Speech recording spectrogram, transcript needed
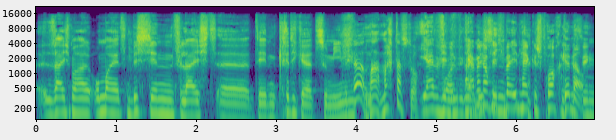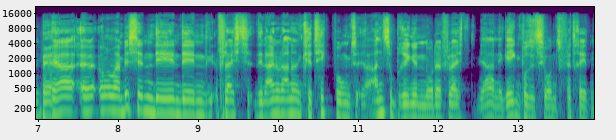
sag ich mal, um mal jetzt ein bisschen vielleicht äh, den Kritiker zu mimen. Ja, ma, mach das doch. Ja, wir, Und wir haben ja noch nicht über Inhalt gesprochen. Genau. Deswegen. Ja, äh, um ein bisschen den, den, vielleicht den einen oder anderen Kritikpunkt äh, anzubringen oder vielleicht, ja, eine Gegenposition zu vertreten.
